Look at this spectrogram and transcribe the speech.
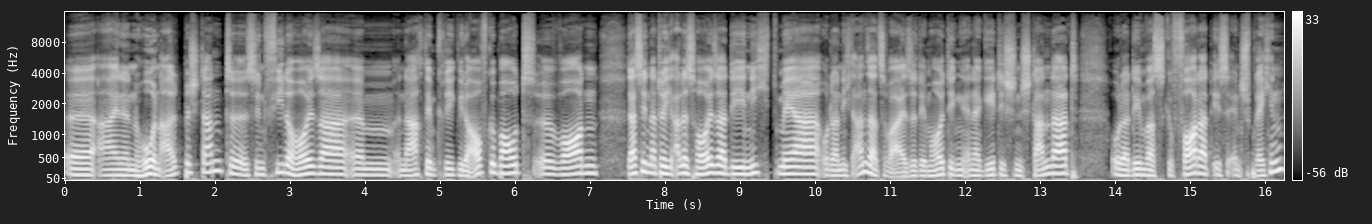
äh, einen hohen Altbestand. Es sind viele Häuser ähm, nach dem Krieg wieder aufgebaut äh, worden. Das sind natürlich alles Häuser, die nicht mehr oder nicht ansatzweise dem heutigen energetischen Standard oder dem, was gefordert ist, entsprechen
